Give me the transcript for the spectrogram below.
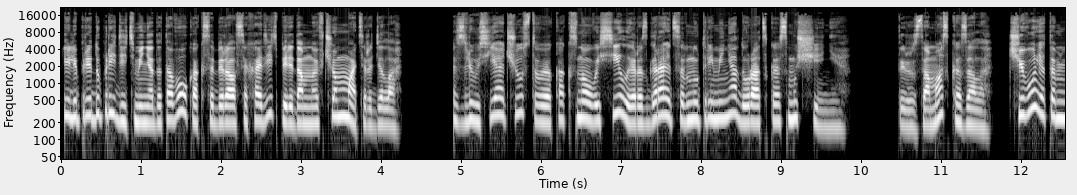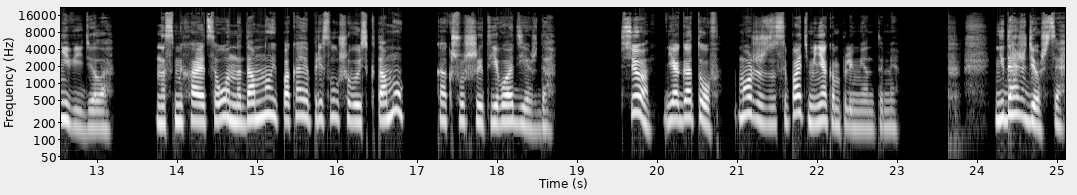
Или предупредить меня до того, как собирался ходить передо мной, в чем мать родила? Злюсь я, чувствуя, как с новой силой разгорается внутри меня дурацкое смущение. Ты же сама сказала, чего я там не видела? Насмехается он надо мной, пока я прислушиваюсь к тому, как шуршит его одежда. Все, я готов. Можешь засыпать меня комплиментами. не дождешься.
